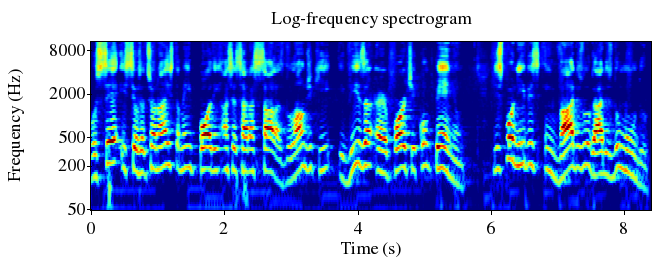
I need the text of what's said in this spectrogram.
você e seus adicionais também podem acessar as salas do Lounge Key e Visa Airport Companion, disponíveis em vários lugares do mundo.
